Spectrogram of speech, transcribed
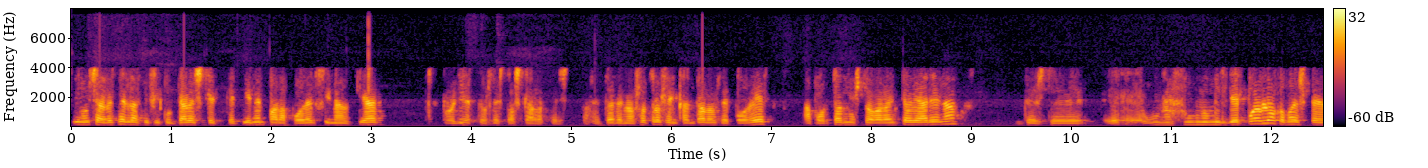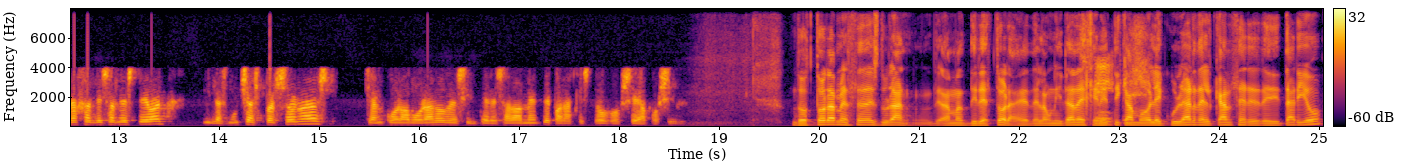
y muchas veces las dificultades que, tienen para poder financiar proyectos de estas características. Entonces, nosotros encantados de poder aportar nuestro granito de arena desde eh, un, humilde pueblo como es Pedrajas de San Esteban y las muchas personas que han colaborado desinteresadamente para que esto sea posible. Doctora Mercedes Durán, además directora ¿eh? de la Unidad de Genética Molecular del Cáncer Hereditario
